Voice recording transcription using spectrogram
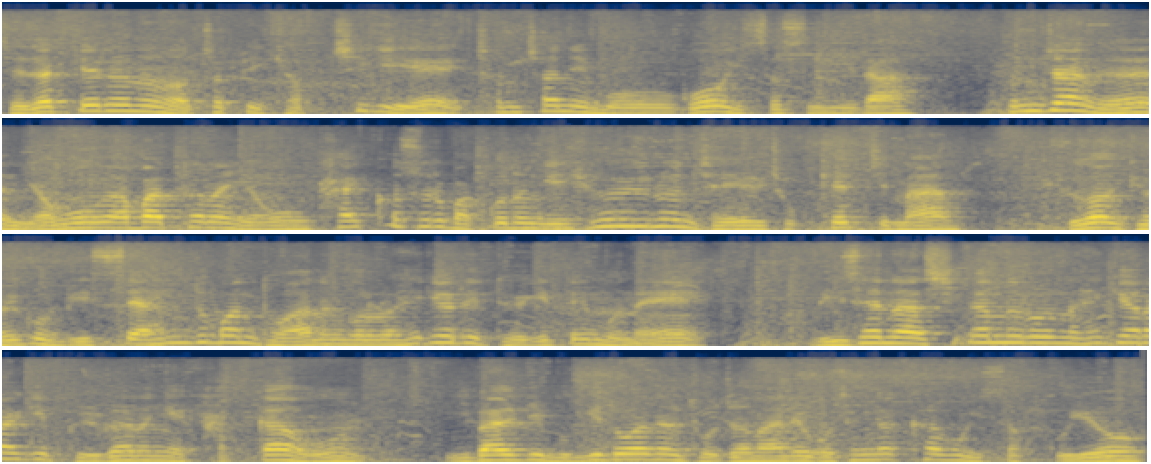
제작 재료는 어차피 겹치기에 천천히 모으고 있었습니다. 훈장은 영웅 아바타나 영웅 탈 것으로 바꾸는 게 효율은 제일 좋겠지만 그건 결국 리세 한두 번 더 하는 걸로 해결이 되기 때문에 리세나 시간으로는 해결하기 불가능에 가까운 이발디 무기도안을 도전하려고 생각하고 있었고요.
